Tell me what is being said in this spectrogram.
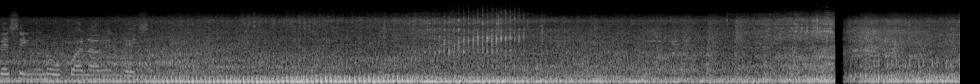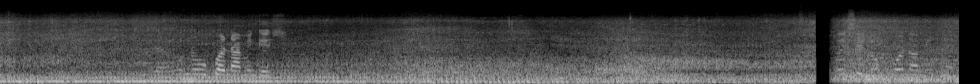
Guys yung inuupuan namin guys. Yan, Inuupuan namin guys. Guys, inuupuan namin guys.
